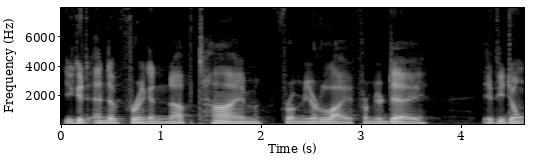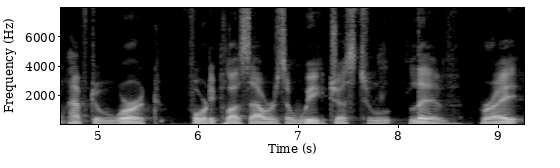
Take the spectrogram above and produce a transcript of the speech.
You could end up freeing enough time from your life, from your day, if you don't have to work 40 plus hours a week just to live, right?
